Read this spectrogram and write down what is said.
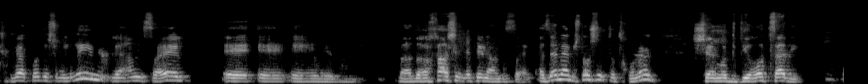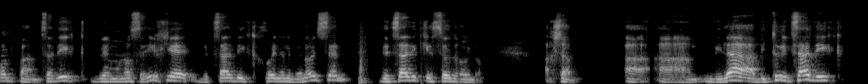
כתבי הקודש אומרים לעם ישראל אה, אה, אה, בהדרכה של נתין לעם ישראל. אז אלה הם שלושת התכונות שהן מגדירות צדיק. עוד פעם, צדיק באמונו סעיחיה, וצדיק חוינן ונויסן, וצדיק יסוד אוילו. עכשיו, המילה, הביטוי צדיק,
